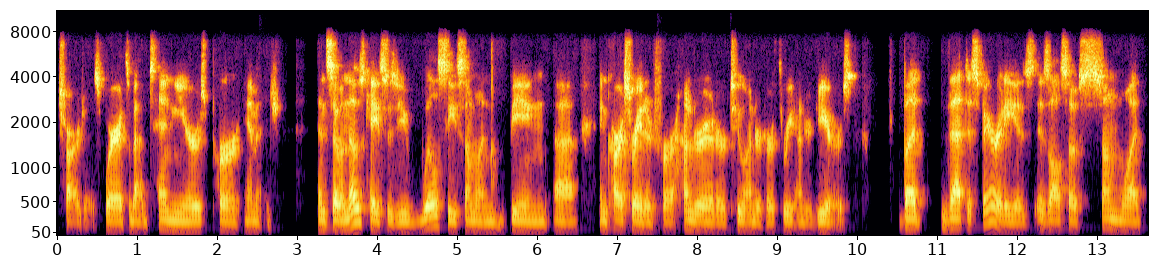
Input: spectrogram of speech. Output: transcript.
charges, where it's about 10 years per image. And so in those cases, you will see someone being uh, incarcerated for 100 or 200 or 300 years. But that disparity is, is also somewhat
